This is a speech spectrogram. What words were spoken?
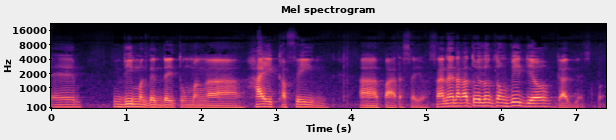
eh, hindi maganda itong mga high caffeine uh, para sa'yo. Sana nakatulong tong video. God bless po.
